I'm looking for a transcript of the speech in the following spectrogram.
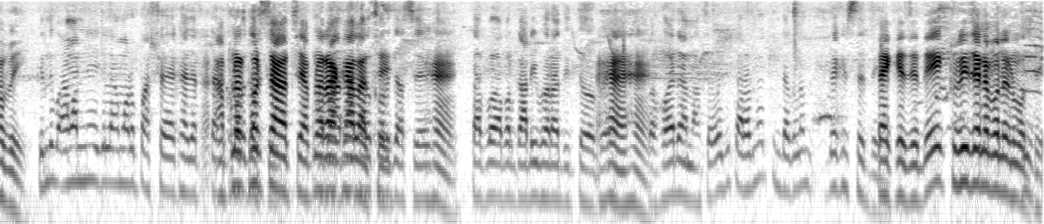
হবেই। কিন্তু আমার নিয়ে গেলে আমারও পাঁচশো এক হাজার টাকা আপনার খরচা আছে, আপনার রাখাল আছে। আছে। হ্যাঁ। তারপর আবার গাড়ি ভাড়া দিতে হবে। হ্যাঁ, হ্যাঁ। হয়রান আছে। ওই কারণে চিন্তা করলাম। প্যাকেজে দিয়ে একটু রিজনেবলের মধ্যে।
